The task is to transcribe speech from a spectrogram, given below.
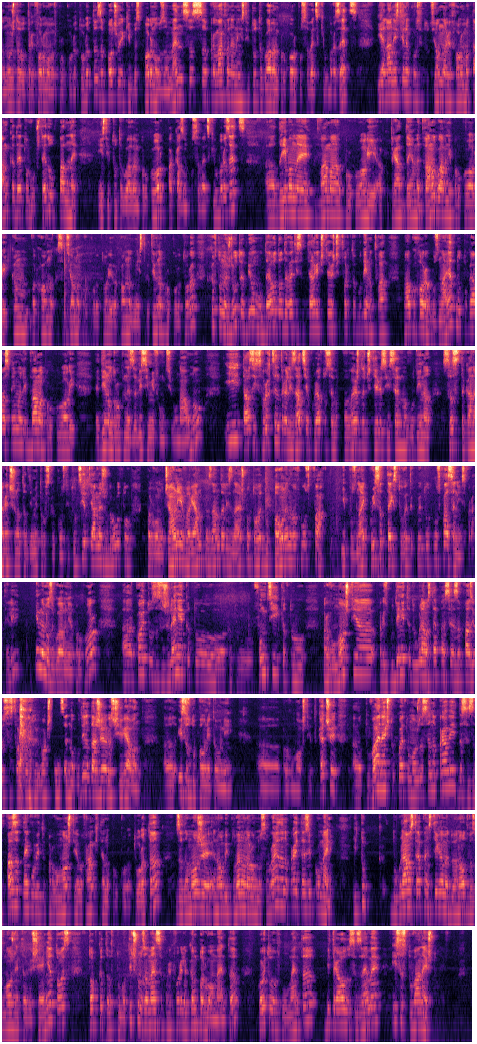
нужда от реформа в прокуратурата, започвайки безспорно за мен с премахване на института главен прокурор по съветски образец и една наистина конституционна реформа там, където въобще да отпадне института главен прокурор, пак казвам по съветски образец, да имаме двама прокурори, ако трябва да имаме двама главни прокурори към Върховна касационна прокуратура и Върховна административна прокуратура, какъвто между другото е бил модела до 9 септември 1944 година. Това малко хора го знаят, но тогава сме имали двама прокурори, един от друг независими функционално и тази свръхцентрализация, която се въвежда 1947 година с така наречената Димитровска конституция, тя между другото първоначалният вариант, не знам дали знаеш, но той е допълнен в Москва. И познай кои са текстовете, които от Москва са ни изпратили, именно за главния прокурор, който за съжаление като, като функции, като правомощия през годините до голяма степен се е запазил с това, което било 1947 година, даже е разширяван и с допълнителни правомощия. Така че това е нещо, което може да се направи, да се запазат неговите правомощия в рамките на прокуратурата, за да може едно обикновено народно събрание да направи тези промени. И тук до голяма степен стигаме до едно от възможните решения, т.е. топката автоматично за мен се прехвърля към парламента, който в момента би трябвало да се заеме и с това нещо.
